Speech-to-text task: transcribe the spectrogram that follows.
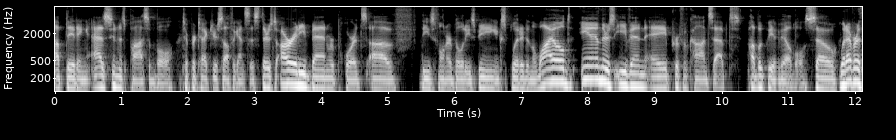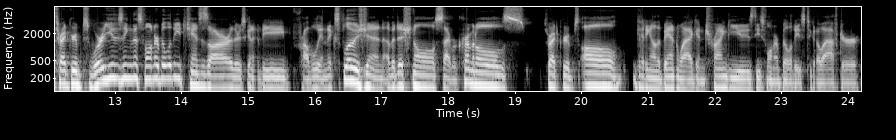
updating as soon as possible to protect yourself against this. There's already been reports of these vulnerabilities being exploited in the wild, and there's even a proof of concept publicly available. So, whatever threat groups were using this vulnerability, chances are there's going to be probably an explosion of additional cyber criminals, threat groups all getting on the bandwagon trying to use these vulnerabilities to go after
